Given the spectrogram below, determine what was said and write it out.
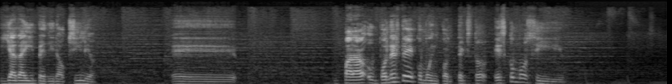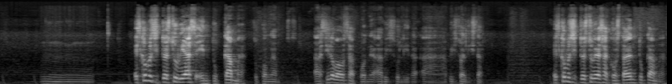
y ya de ahí pedir auxilio. Eh, para ponerte como en contexto, es como si... Mm, es como si tú estuvieras en tu cama, supongamos. Así lo vamos a poner a visualizar. Es como si tú estuvieras acostado en tu cama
